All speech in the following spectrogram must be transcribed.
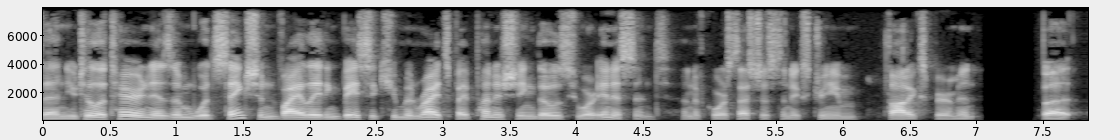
then utilitarianism would sanction violating basic human rights by punishing those who are innocent. And of course, that's just an extreme thought experiment. But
